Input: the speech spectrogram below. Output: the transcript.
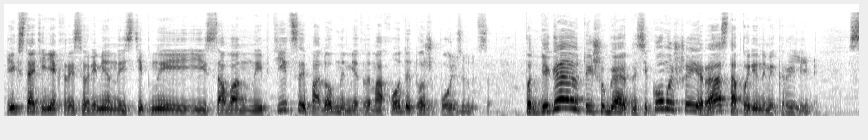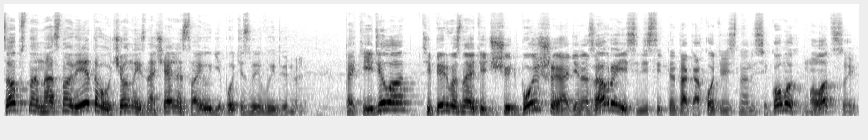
И, кстати, некоторые современные степные и саванные птицы подобным методом охоты тоже пользуются. Подбегают и шугают насекомышей растопыренными крыльями. Собственно, на основе этого ученые изначально свою гипотезу и выдвинули. Такие дела. Теперь вы знаете чуть-чуть больше, а динозавры, если действительно так охотились на насекомых, молодцы.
